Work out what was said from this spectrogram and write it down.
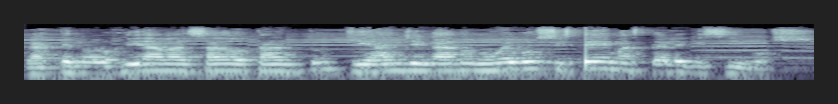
La tecnología ha avanzado tanto que han llegado nuevos sistemas televisivos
